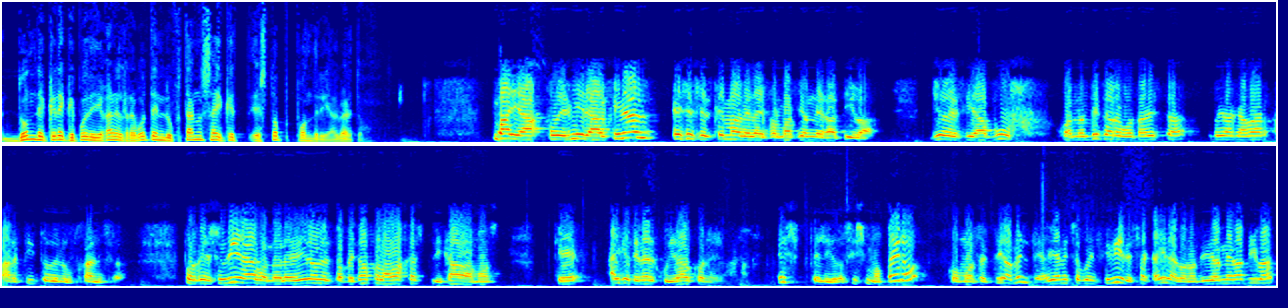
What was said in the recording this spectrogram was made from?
¿dónde cree que puede llegar el rebote en Lufthansa y qué stop pondría, Alberto? Vaya, pues mira, al final ese es el tema de la información negativa. Yo decía, uff, cuando empieza a rebotar esta, voy a acabar hartito de Lufthansa. Porque en su día, cuando le dieron el topetazo a la baja, explicábamos que hay que tener cuidado con el valor. Es peligrosísimo, pero como efectivamente habían hecho coincidir esa caída con noticias negativas,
